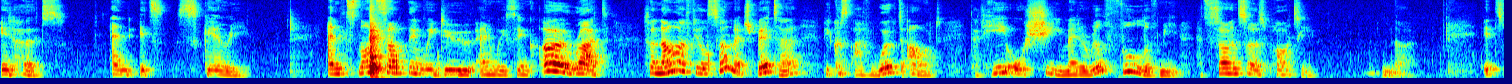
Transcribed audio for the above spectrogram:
it hurts. and it's scary. And it's not something we do and we think, oh, right, so now I feel so much better because I've worked out that he or she made a real fool of me at so-and-so's party. No, it's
